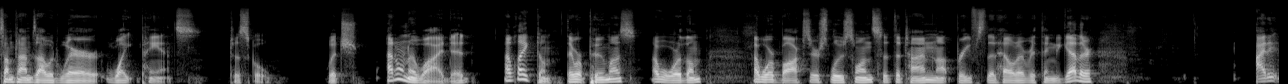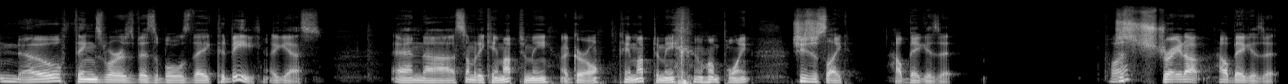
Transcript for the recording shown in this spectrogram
sometimes I would wear white pants to school, which I don't know why I did. I liked them. They were Pumas. I wore them. I wore boxers, loose ones at the time, not briefs that held everything together. I didn't know things were as visible as they could be, I guess. And uh, somebody came up to me, a girl came up to me at one point. She's just like, How big is it? What? Just straight up, how big is it?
